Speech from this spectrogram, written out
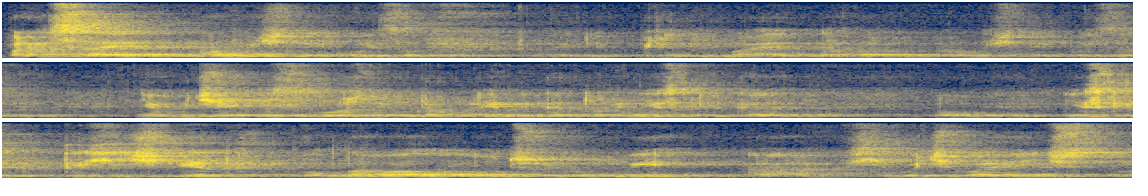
бросает научный вызов, ну или принимает, наоборот, научный вызов, необычайно сложной проблемы, которая несколько, ну, несколько тысяч лет волновала лучшие умы всего человечества.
